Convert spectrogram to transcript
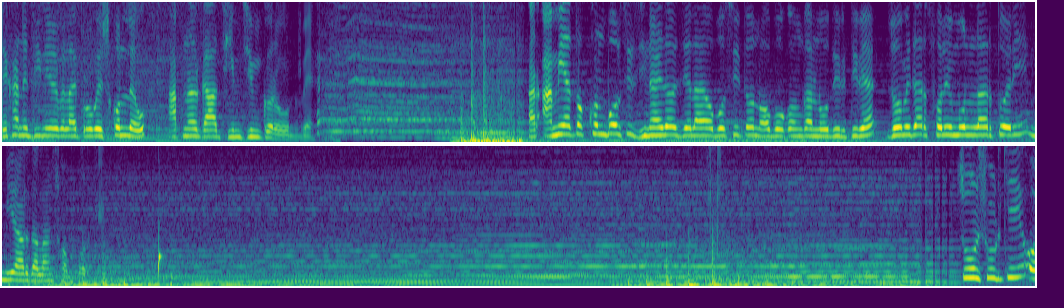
যেখানে দিনের বেলায় প্রবেশ করলেও আপনার গা ঝিমঝিম করে উঠবে। আর আমি এতক্ষণ বলছি, ঝিনাইদহ জেলায় অবস্থিত নবগঙ্গা নদীর তীরে জমিদার সলিমুল্লার তৈরি মিয়ার দালান সম্পর্কে। চুন সুরকি ও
